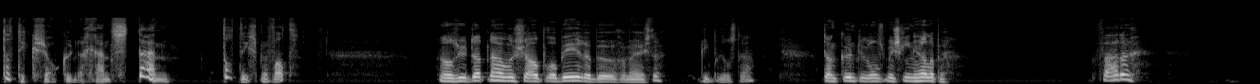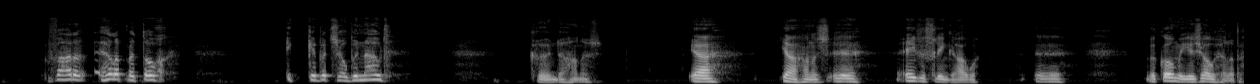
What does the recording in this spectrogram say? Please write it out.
dat ik zou kunnen gaan staan. Dat is me wat. Als u dat nou eens zou proberen, burgemeester, riep Brilstra, dan kunt u ons misschien helpen. Vader, vader, help me toch. Ik heb het zo benauwd, kreunde Hannes. Ja, ja, Hannes, uh, even flink houden. Uh, we komen je zo helpen.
